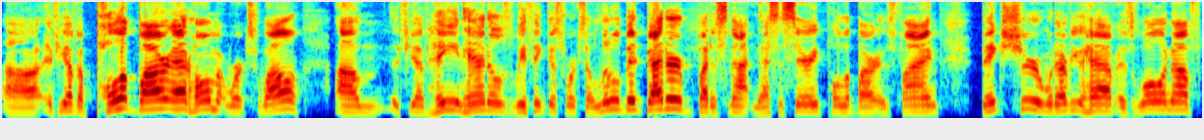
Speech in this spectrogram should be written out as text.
Uh, if you have a pull-up bar at home, it works well. Um, if you have hanging handles, we think this works a little bit better, but it's not necessary. Pull-up bar is fine. Make sure whatever you have is low enough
